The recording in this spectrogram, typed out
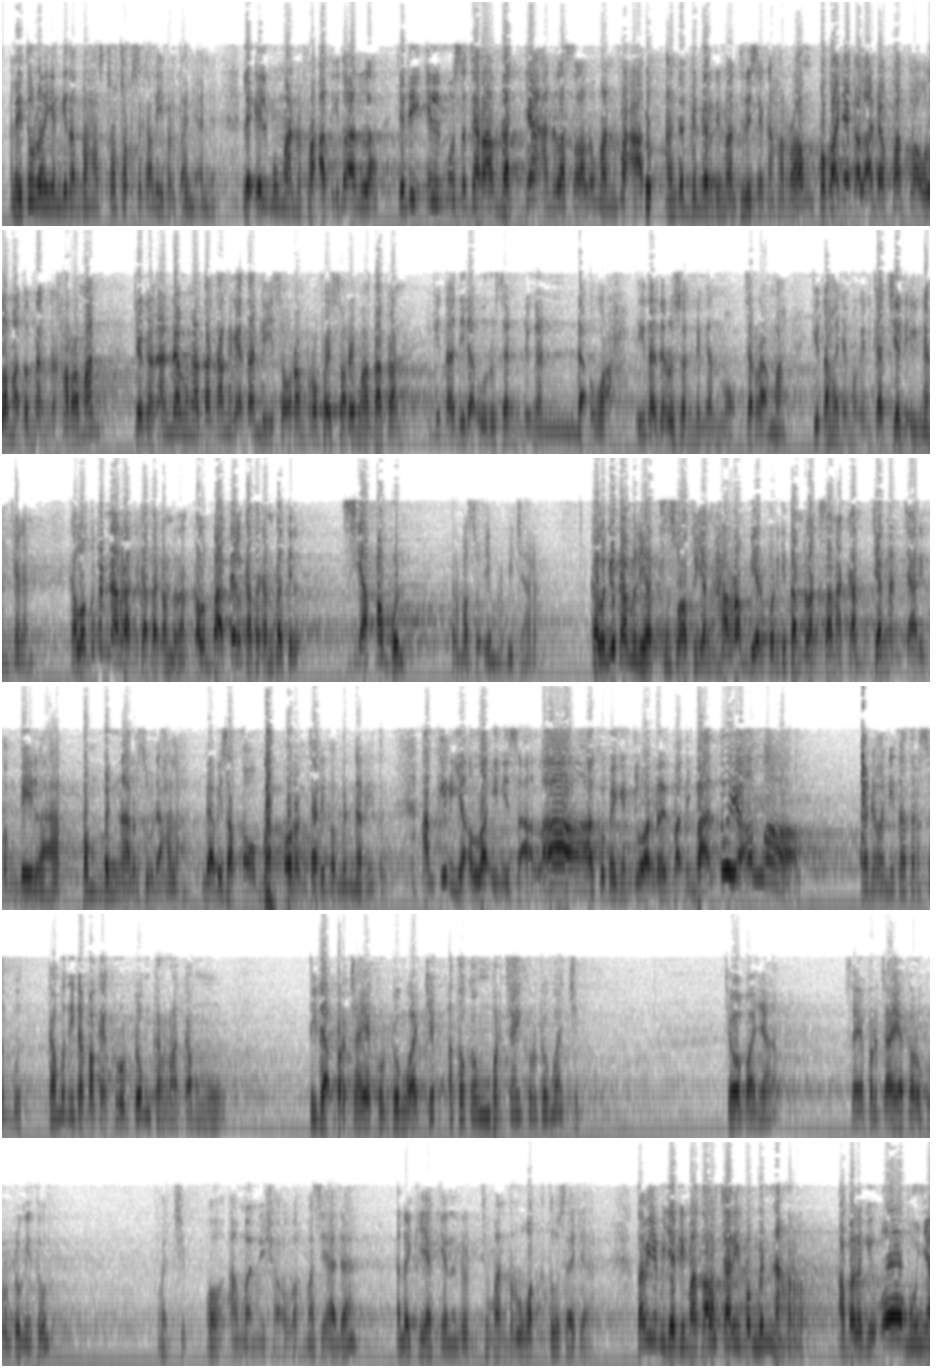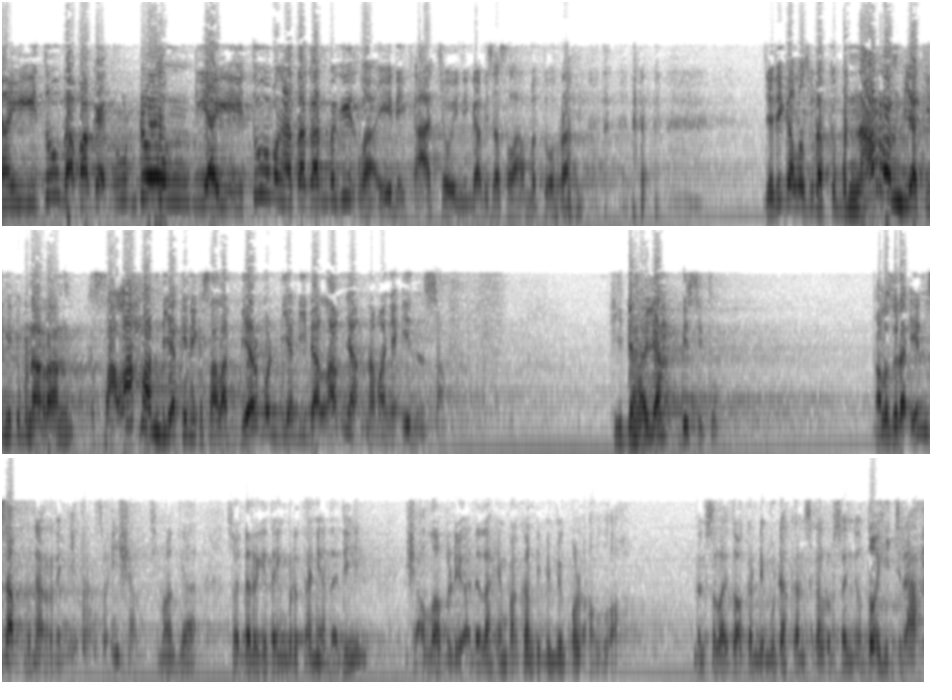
Nah itulah yang kita bahas, cocok sekali pertanyaannya. Lah ilmu manfaat itu adalah, jadi ilmu secara zatnya adalah selalu manfaat. Anda dengar di majelis yang haram, pokoknya kalau ada fatwa ulama tentang keharaman, Jangan anda mengatakan kayak tadi seorang profesor yang mengatakan kita tidak urusan dengan dakwah, kita tidak urusan dengan ceramah, kita hanya mengenai kajian ilmiah. Jangan. Kalau kebenaran dikatakan benar, kalau batil katakan batil. Siapa pun termasuk yang berbicara. Kalau kita melihat sesuatu yang haram, biarpun kita melaksanakan, jangan cari pembela, pembenar sudahlah. Gak bisa taubat orang cari pembenar itu. Akhirnya ya Allah ini salah, aku pengen keluar dari tempat ini, bantu ya Allah. Pada wanita tersebut, kamu tidak pakai kerudung karena kamu tidak percaya kerudung wajib atau kamu percaya kerudung wajib? Jawabannya, saya percaya kalau kerudung itu wajib. Oh aman insya Allah. Masih ada? Ada keyakinan. Cuman perlu waktu saja. Tapi yang menjadi masalah cari pembenar. Apalagi, oh bunyai itu nggak pakai kerudung. Kiai itu mengatakan begitu. Wah ini kacau ini. nggak bisa selamat tuh orang. Jadi kalau sudah kebenaran diyakini kebenaran. Kesalahan diyakini kesalahan. Biarpun dia di dalamnya namanya insaf. Hidayah di situ. Kalau sudah insaf benar nih, termasuk insya Allah. Semoga saudara kita yang bertanya tadi, insya Allah beliau adalah yang bakal dibimbing oleh Allah. Dan setelah itu akan dimudahkan segala urusannya untuk hijrah.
